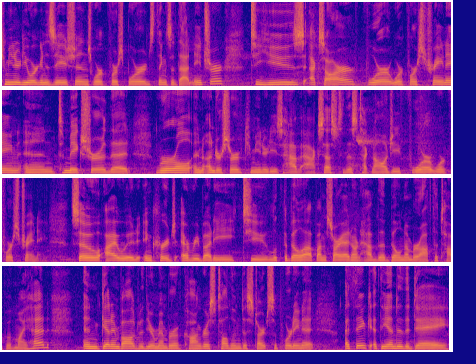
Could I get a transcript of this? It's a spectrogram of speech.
community organizations, workforce boards, things of that nature, to use XR for workforce training and to make sure that rural and underserved communities have access to this technology for workforce training. So I would encourage everybody to look the bill up. I'm sorry I don't have the bill number off the top of my head. And get involved with your member of Congress, tell them to start supporting it. I think at the end of the day,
